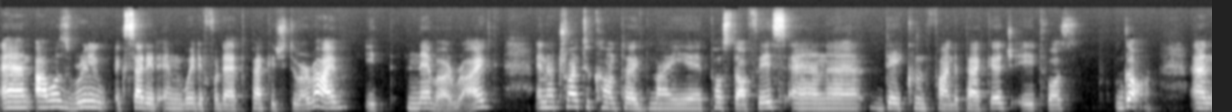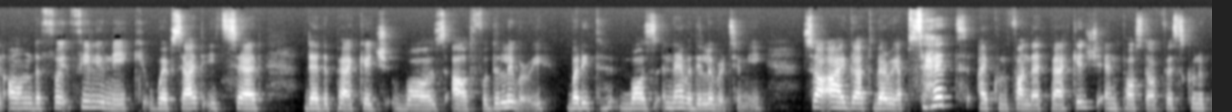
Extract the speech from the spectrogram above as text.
And I was really excited and waited for that package to arrive. It never arrived. And I tried to contact my uh, post office and uh, they couldn't find the package. It was gone. And on the Feel Unique website, it said that the package was out for delivery, but it was never delivered to me. So I got very upset. I couldn't find that package, and post office couldn't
